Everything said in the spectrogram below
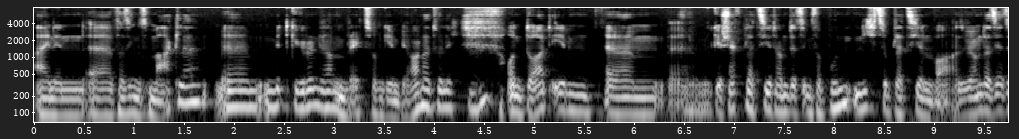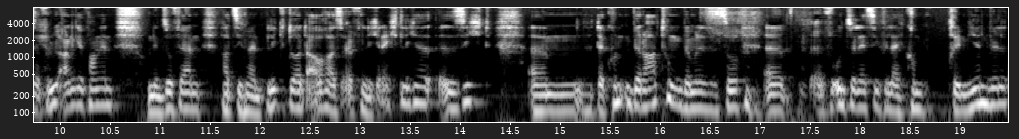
einen äh, Versicherungsmakler äh, mitgegründet haben, im Rechtsform GmbH natürlich, mhm. und dort eben ähm, äh, Geschäft platziert haben, das im Verbund nicht zu platzieren war. Also wir haben da sehr, sehr früh angefangen und insofern hat sich mein Blick dort auch aus öffentlich-rechtlicher äh, Sicht ähm, der Kundenberatung, wenn man das so äh, unzulässig vielleicht komprimieren will,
